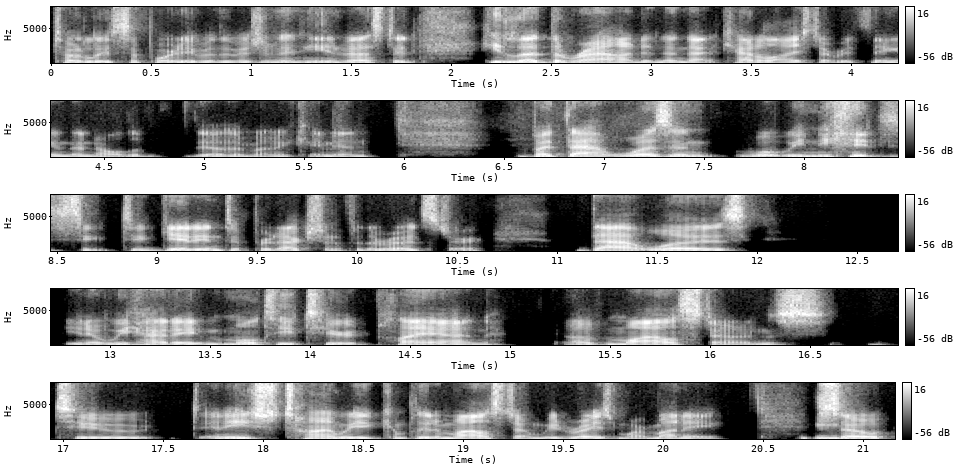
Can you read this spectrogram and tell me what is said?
totally supportive of the vision and he invested he led the round and then that catalyzed everything and then all the, the other money came in. But that wasn't what we needed to, to get into production for the roadster. That was you know we had a multi-tiered plan of milestones to and each time we complete a milestone we'd raise more money mm-hmm. so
